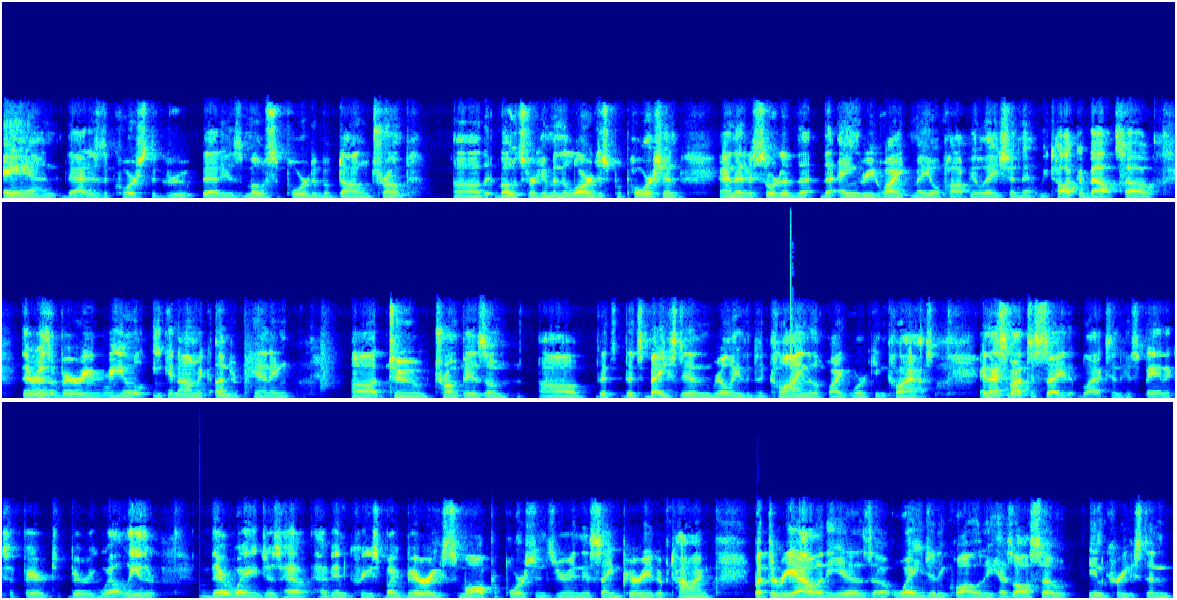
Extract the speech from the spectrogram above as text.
And that is, of course, the group that is most supportive of Donald Trump, uh, that votes for him in the largest proportion, and that is sort of the, the angry white male population that we talk about. So there is a very real economic underpinning uh, to Trumpism uh, that's, that's based in really the decline of the white working class. And that's not to say that blacks and Hispanics have fared very well either their wages have, have increased by very small proportions during this same period of time. But the reality is, uh, wage inequality has also increased. And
